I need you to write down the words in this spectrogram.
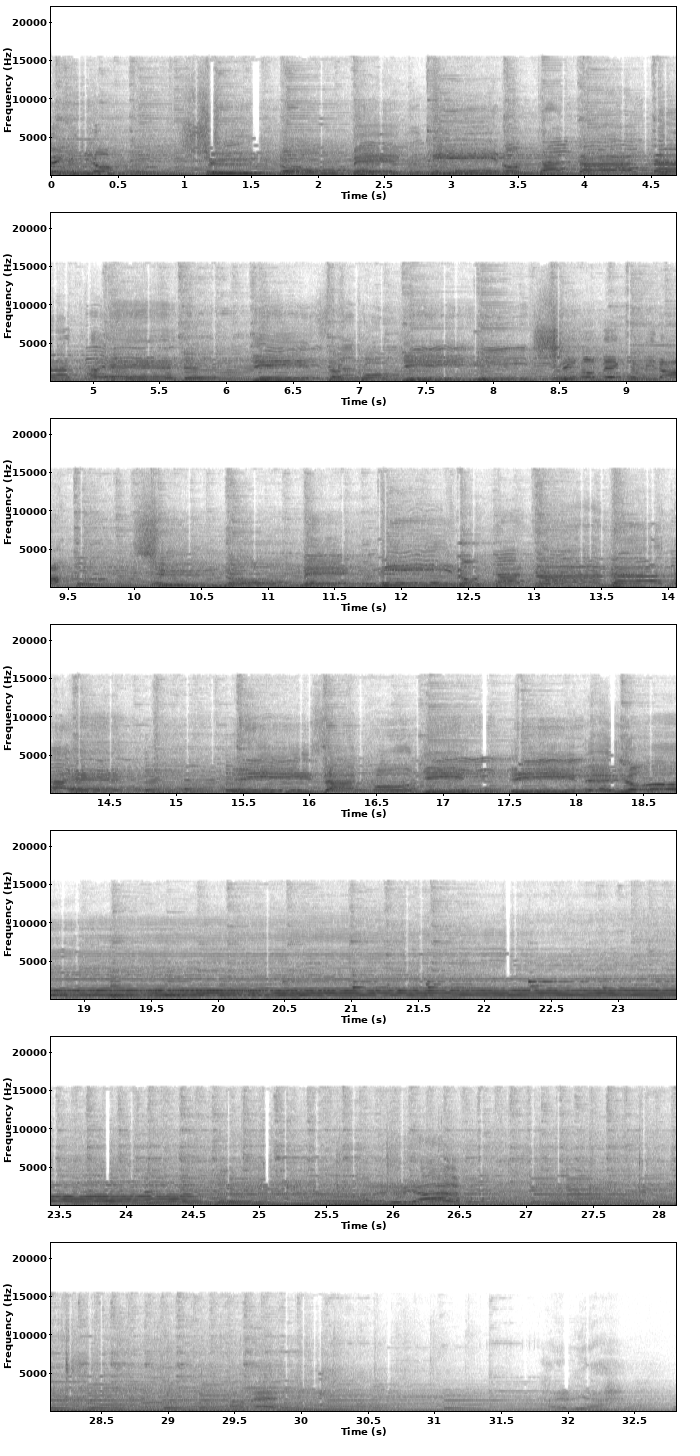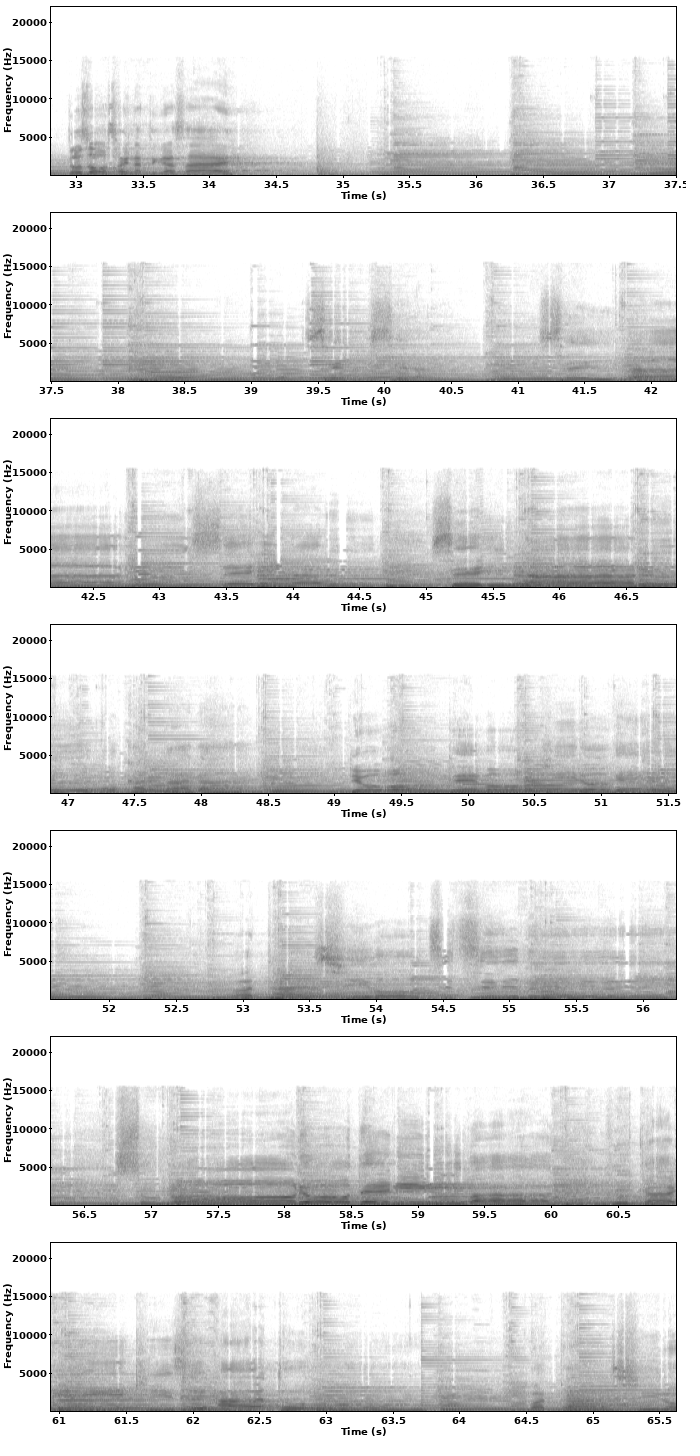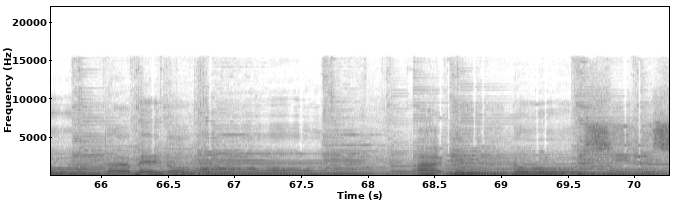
恵みの主の恵みの高中へいざこぎ主の恵みの主の恵みの高中へいざこぎいでよ。ださい。聖なる聖なる聖なる聖なる聖なるお方が両手を広げ私を包むその両手には深い傷跡を私のための愛の印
